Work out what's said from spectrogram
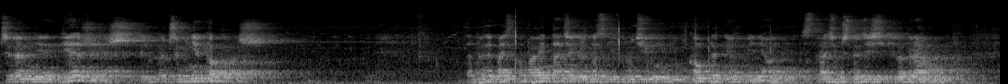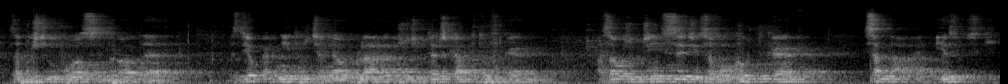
czy we mnie wierzysz, tylko czy mnie kochasz. Zapewne Państwo pamiętacie, Grotowski wrócił kompletnie odmieniony. Stracił 40 kg, zapuścił włosy, brodę, zdjął garnitur, ciągnął okulary, dorzucił teczkę, aktówkę, a założył dżinsy, dżinsową kurtkę, sandały jezuski.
